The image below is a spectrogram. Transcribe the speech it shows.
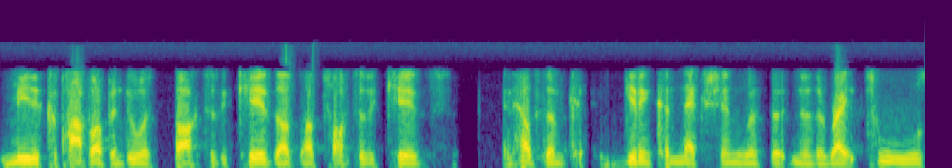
me to pop up and do a talk to the kids, I'll I'll talk to the kids and help them get in connection with the you know the right tools.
